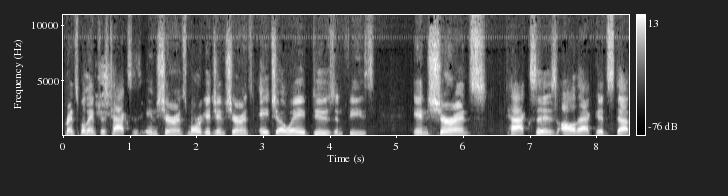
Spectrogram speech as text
principal, interest, taxes, insurance, mortgage insurance, HOA dues and fees, insurance, taxes, all that good stuff.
